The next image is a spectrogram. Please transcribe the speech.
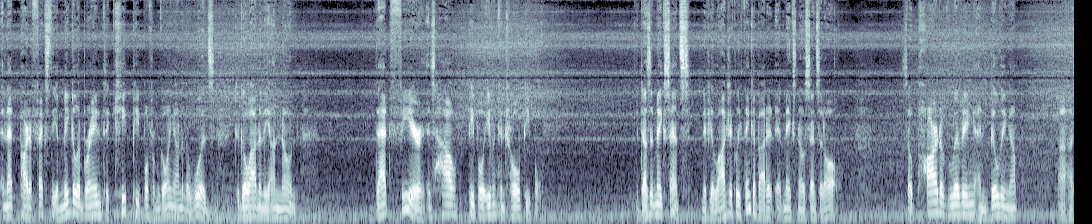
and that part affects the amygdala brain to keep people from going out in the woods to go out in the unknown. That fear is how people even control people. It doesn't make sense. And if you logically think about it, it makes no sense at all. So, part of living and building up uh, a,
